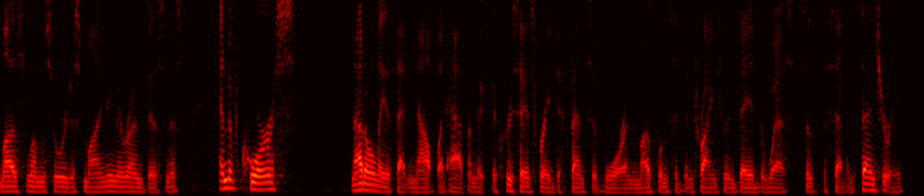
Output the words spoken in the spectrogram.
Muslims who were just minding their own business. And of course, not only is that not what happened, the, the, Crusades were a defensive war, and the Muslims had been trying to invade the West since the 7th century.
